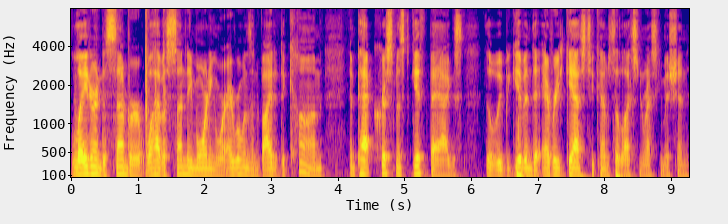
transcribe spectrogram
later in December, we'll have a Sunday morning where everyone's invited to come and pack Christmas gift bags that will be given to every guest who comes to the Lexington Rescue Mission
